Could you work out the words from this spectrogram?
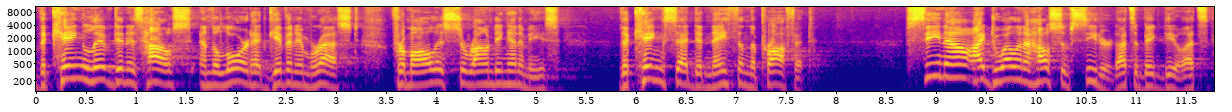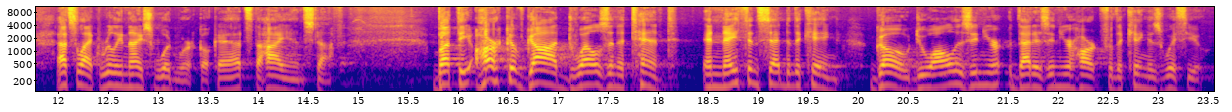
the king lived in his house and the Lord had given him rest from all his surrounding enemies, the king said to Nathan the prophet, See now, I dwell in a house of cedar. That's a big deal. That's, that's like really nice woodwork, okay? That's the high end stuff. But the ark of God dwells in a tent. And Nathan said to the king, Go, do all is in your, that is in your heart, for the king is with you.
